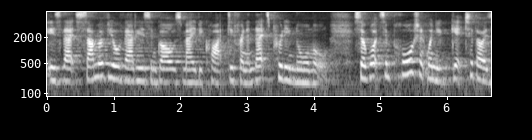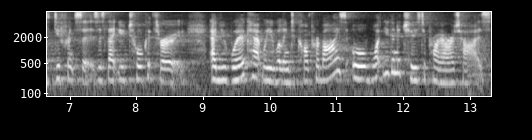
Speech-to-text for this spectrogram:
is that some of your values and goals may be quite different, and that's pretty normal. So, what's important when you get to those differences is that you talk it through and you work out where you're willing to compromise or what you're going to choose to prioritise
